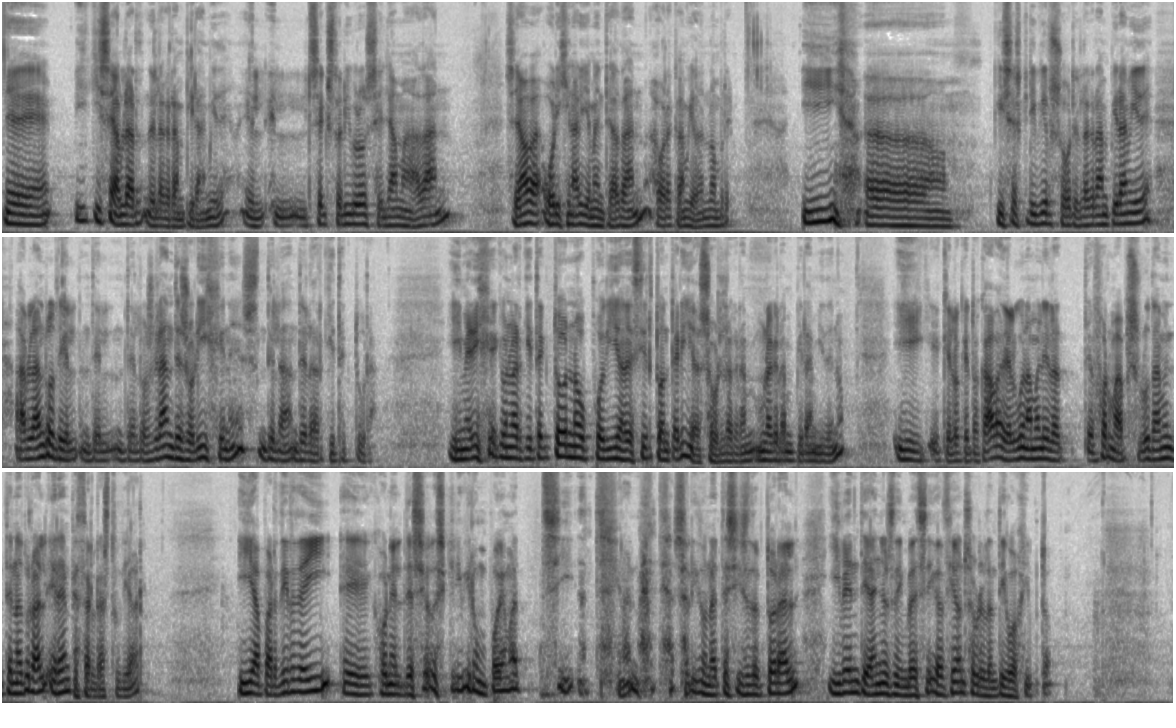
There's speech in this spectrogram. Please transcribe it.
eh, y quise hablar de la Gran Pirámide. El, sexto libro se llama Adán, se llamaba originariamente Adán, ahora ha cambiado el nombre y eh, quise escribir sobre la Gran Pirámide hablando de, los grandes orígenes de la, arquitectura. Y me dije que un arquitecto no podía decir tonterías sobre una gran pirámide, ¿no? Y que lo que tocaba de alguna manera, de forma absolutamente natural, era empezarla a estudiar. Y a partir de ahí, eh, con el deseo de escribir un poema, sí, finalmente ha salido una tesis doctoral y 20 años de investigación sobre el Antiguo Egipto.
